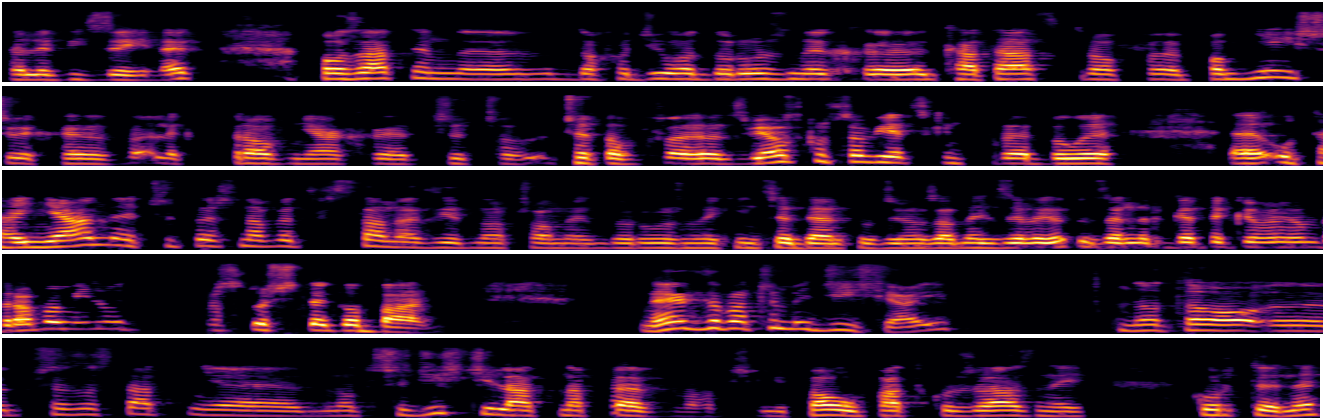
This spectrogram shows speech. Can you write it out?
telewizyjnych. Poza tym e, dochodziło do różnych katastrof pomniejszych w elektrowniach, czy, czy to w Związku Sowieckim, które były utajniane, czy też nawet w Stanach Zjednoczonych do różnych incydentów związanych z, z energetyką jądrową i ludzie po prostu się tego bali. No jak zobaczymy dzisiaj, no to y, przez ostatnie no 30 lat na pewno, czyli po upadku żelaznej kurtyny,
